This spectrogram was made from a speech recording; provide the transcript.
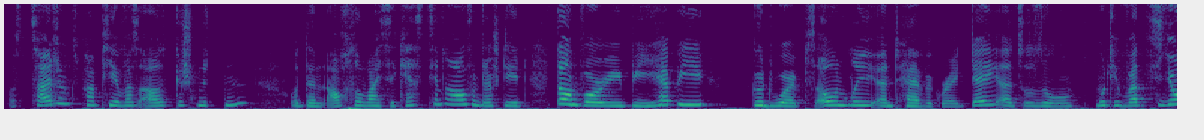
aus Zeitungspapier was ausgeschnitten und dann auch so weiße Kästchen drauf und da steht Don't worry, be happy, Good Vibes Only and Have a Great Day. Also so Motivation.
